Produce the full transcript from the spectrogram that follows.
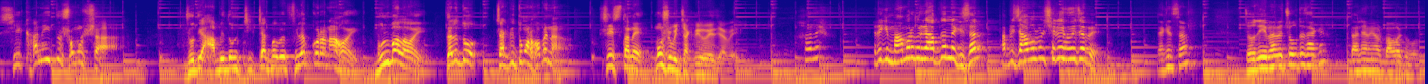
সেখানেই তো সমস্যা। যদি আবেদন ঠিকঠাকভাবে ফিল আপ করা না হয় ভুলভাল হয় তাহলে তো চাকরি তোমার হবে না। সে স্থানে মৌসুমী চাকরি হয়ে যাবে। আরে এটা কি মামার বাড়ির আবদার নাকি স্যার? আপনি যা বলবেন সেটাই হয়ে যাবে। দেখেন স্যার যদি এভাবে চলতে থাকে তাহলে আমি আমার বাবাকে বলব।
